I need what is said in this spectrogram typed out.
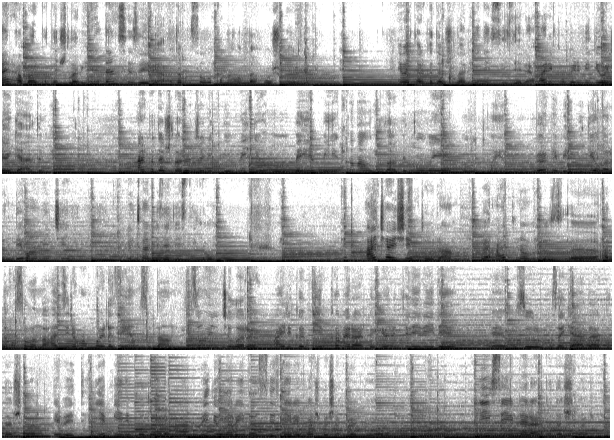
Merhaba arkadaşlar. Yeniden sizleri Ada Masalı kanalında hoş gördük. Evet arkadaşlar yine sizlere harika bir video ile geldim. Arkadaşlar öncelikle videomu beğenmeyi, kanalımıza abone olmayı unutmayın. Böyle bir videoların devamı için lütfen bize destek olun. Ayça Ayşen Turan ve Alp Novruz e, Ada Masalı'nda Haziran Poyraz'ı yansıdan dizi oyuncuları harika bir kamera arka görüntüleriyle e, huzurumuza geldi arkadaşlar. Evet yepyeni fotoğrafları videolarıyla sizleri baş başa bırakıyorum. İyi seyirler arkadaşlar.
